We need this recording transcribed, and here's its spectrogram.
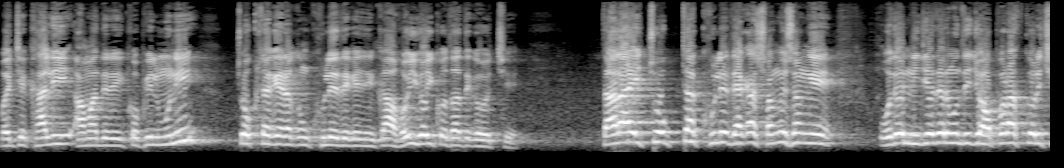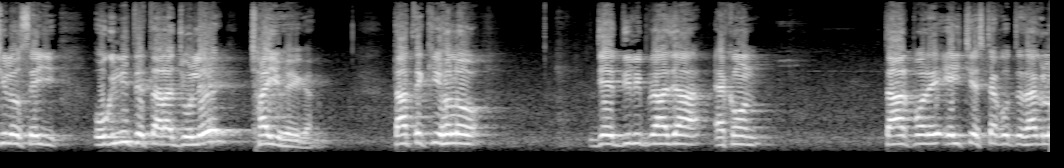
বলছে, খালি আমাদের এই কপিল মুনি চোখটাকে এরকম খুলে দেখেছেন, কা হই হই কোথা থেকে হচ্ছে? তারা এই চোখটা খুলে দেখার সঙ্গে সঙ্গে ওদের নিজেদের মধ্যে যে অপরাধ করেছিল, সেই অগ্নিতে তারা জ্বলে ছাই হয়ে গেল। তাতে কি হলো? যে দিলীপ রাজা এখন তারপরে এই চেষ্টা করতে থাকল,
